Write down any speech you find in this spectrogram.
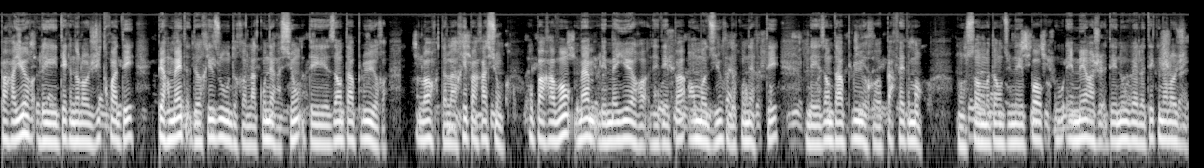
Par ailleurs, les technologies 3D permettent de résoudre la connexion des entablures lors de la réparation. Auparavant, même les meilleurs n'étaient pas en mesure de connecter les entablures parfaitement. Nous sommes dans une époque où émergent des nouvelles technologies.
